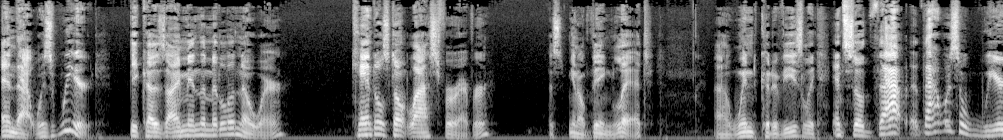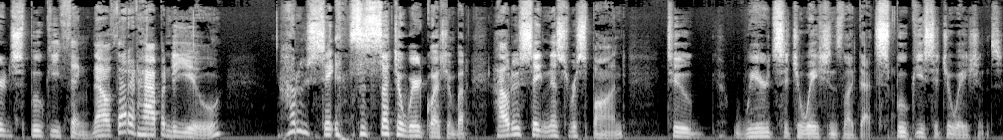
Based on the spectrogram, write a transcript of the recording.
and that was weird because I'm in the middle of nowhere. Candles don't last forever, you know, being lit. Uh, wind could have easily, and so that that was a weird, spooky thing. Now, if that had happened to you, how do Satan? This is such a weird question, but how do Satanists respond to weird situations like that, spooky situations?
